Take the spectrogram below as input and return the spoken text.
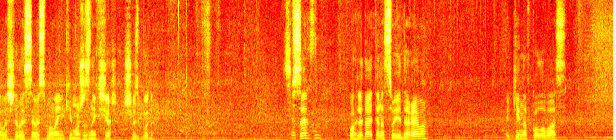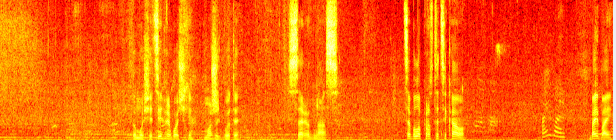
лишилися ось маленькі, може з них ще щось буде. Все? Поглядайте на свої дерева, які навколо вас. Тому що ці грибочки можуть бути серед нас. Це було просто цікаво. Бай-бай. Бай-бай!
